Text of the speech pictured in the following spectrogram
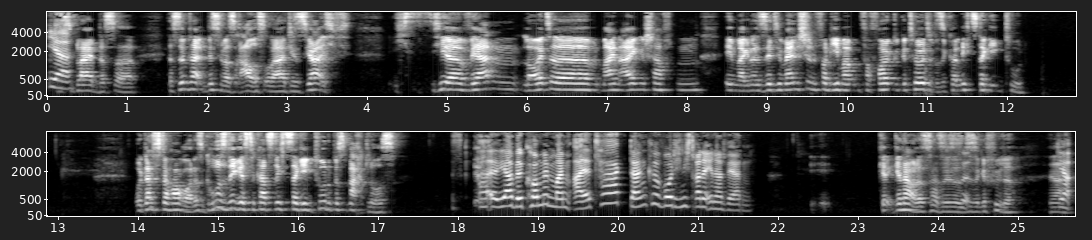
ja. zu bleiben, das, äh, das nimmt halt ein bisschen was raus. Oder halt dieses, ja, ich, ich, hier werden Leute mit meinen Eigenschaften, eben sind die Menschen von jemandem verfolgt und getötet und sie können nichts dagegen tun. Und das ist der Horror. Das Gruselige ist, du kannst nichts dagegen tun, du bist machtlos. Äh, ja, willkommen in meinem Alltag. Danke, wollte ich nicht dran erinnert werden. Genau, das ist also diese, diese Gefühle. Ja. ja.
